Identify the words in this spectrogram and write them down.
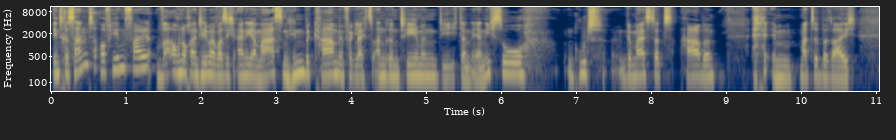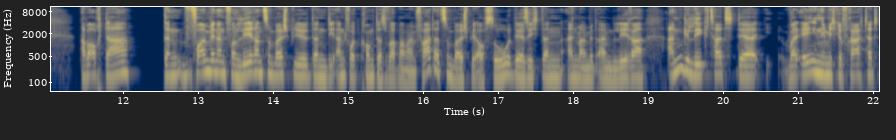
Interessant auf jeden Fall. War auch noch ein Thema, was ich einigermaßen hinbekam im Vergleich zu anderen Themen, die ich dann eher nicht so gut gemeistert habe im Mathebereich. Aber auch da dann, vor allem wenn dann von Lehrern zum Beispiel dann die Antwort kommt, das war bei meinem Vater zum Beispiel auch so, der sich dann einmal mit einem Lehrer angelegt hat, der, weil er ihn nämlich gefragt hat,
